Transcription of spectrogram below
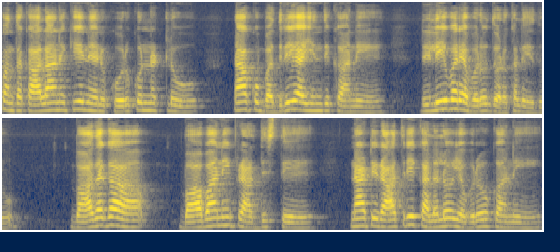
కొంతకాలానికి నేను కోరుకున్నట్లు నాకు బదిలీ అయింది కానీ రిలీవర్ ఎవరూ దొరకలేదు. బాధగా బాబాని ప్రార్థిస్తే నాటి రాత్రి కలలో ఎవరో కానీ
